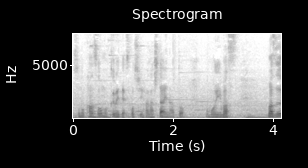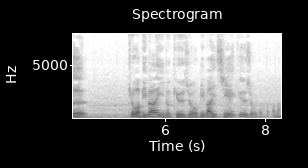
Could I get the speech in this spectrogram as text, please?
その感想も含めて少し話したいなと思います。まず今日はビバイの球場ビバイ市営球場だったかな？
